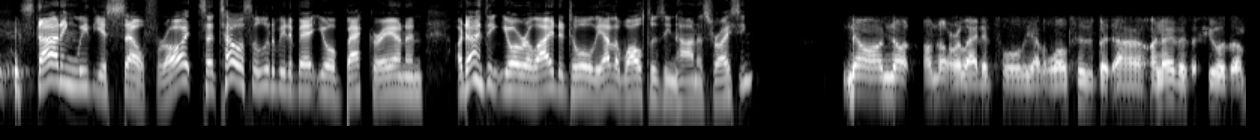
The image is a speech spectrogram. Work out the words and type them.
starting with yourself, right? So tell us a little bit about your background. And I don't think you're related to all the other Walters in harness racing. No, I'm not. I'm not related to all the other Walters, but uh, I know there's a few of them.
